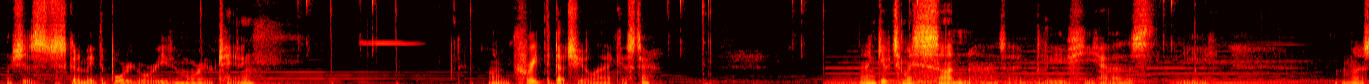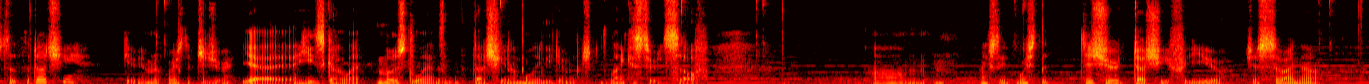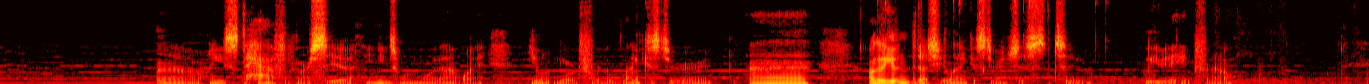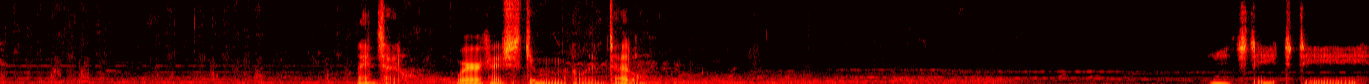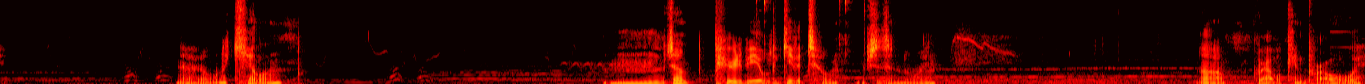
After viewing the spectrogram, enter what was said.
which is just going to make the border even more entertaining. I'm going to create the Duchy of Lancaster. And give it to my son, as I believe he has the most of the duchy. Give him, where's the de jure? Yeah, he's got land, most lands in the duchy, and I'm willing to give him Lancaster itself. Um, actually, where's the de duchy for you? Just so I know. Oh, he's half of Mercia. He needs one more that way. You want more for the Lancaster. Uh, I'm gonna give him the Duchy Lancaster just to alleviate him for now. Land title. Where can I just give him a land title? HD, No, I don't want to kill him. Mm, don't appear to be able to give it to him, which is annoying. Oh, Gavelkind probably.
